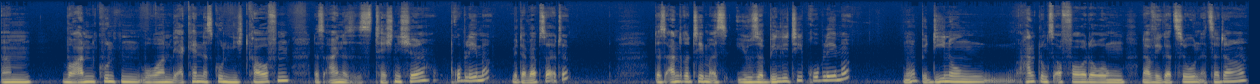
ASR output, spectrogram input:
ähm, woran Kunden, woran wir erkennen, dass Kunden nicht kaufen. Das eine ist technische Probleme mit der Webseite. Das andere Thema ist Usability-Probleme. Ne, Bedienung, Handlungsaufforderungen, Navigation etc.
